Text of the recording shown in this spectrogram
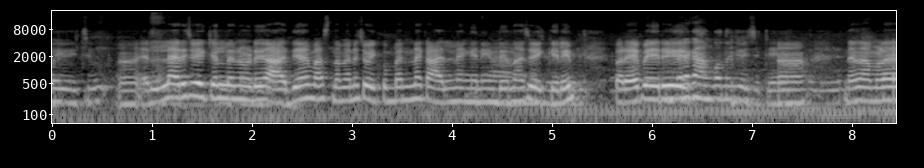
ചോദിച്ചു. എല്ലാരും ചോദിക്കല്ലോ എന്നോട്. ആദ്യം വസ്തമ്മേനെ ചോദിക്കുമ്പോ തന്നെ കാലിന് എങ്ങനെയുണ്ട് എന്നാ ചോദിക്കൽ. കൊറേ പേര് ചോദിച്ചിട്ടേ. ആ പിന്നെ നമ്മളെ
